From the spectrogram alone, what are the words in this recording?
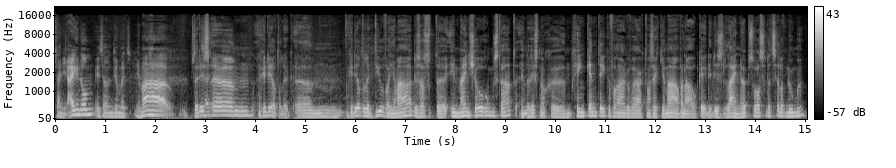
zijn die eigendom? Is dat een deal met Yamaha? Dat is ehm, gedeeltelijk. ehm, gedeeltelijk deal van Yamaha. Dus als het eh, in mijn showroom staat en er is nog eh, geen kenteken voor aangevraagd, dan zegt Yamaha van nou oké, dit is line-up zoals ze dat zelf noemen.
